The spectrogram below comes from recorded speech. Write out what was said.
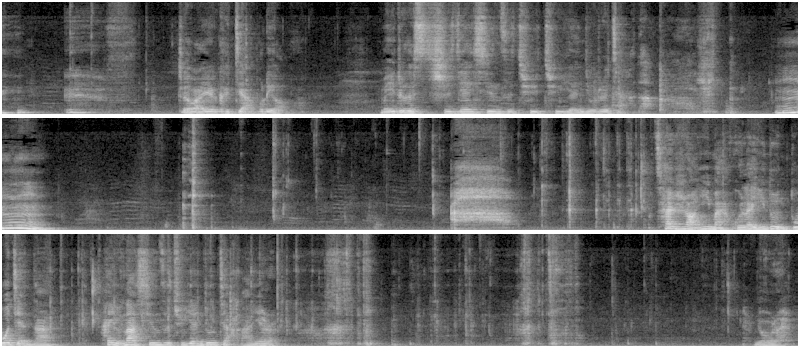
这玩意儿可假不了，没这个时间心思去去研究这假的。嗯，啊，菜市场一买回来一顿多简单，还有那心思去研究假玩意儿。有来，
